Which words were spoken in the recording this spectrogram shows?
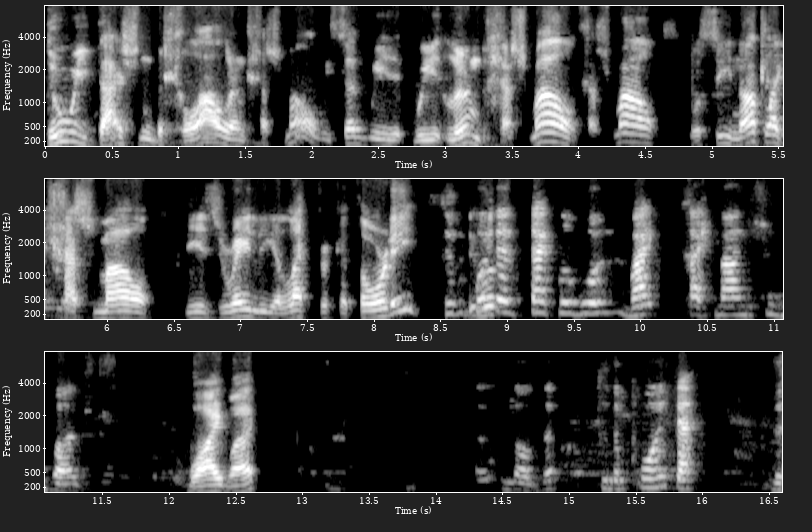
Do we darshan b'chalal and chashmal? We said we we learned chashmal, chashmal. We'll see, not like chashmal the Israeli Electric Authority. To the point that why Why what? No, the, to the point that the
